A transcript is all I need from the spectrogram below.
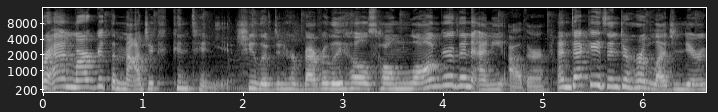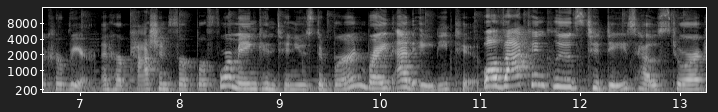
For Ann-Margret, the magic continued. She lived in her Beverly Hills home longer than any other, and decades into her legendary career, and her passion for performing continues to burn bright at 82. While that concludes today's house tour,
